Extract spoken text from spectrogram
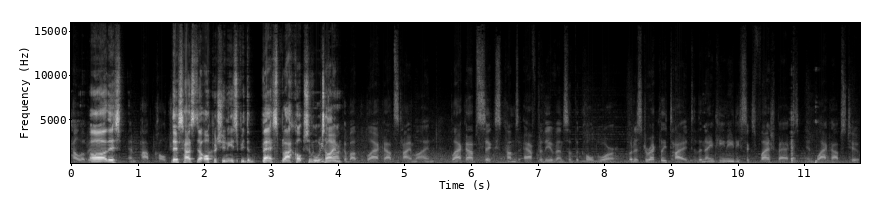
television, Oh, this and pop culture. this has the opportunity to be the best Black Ops of When all we time. talk about the Black Ops timeline, Black Ops 6 comes after the events of the Cold War, but is directly tied to the 1986 flashbacks in Black Ops 2,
